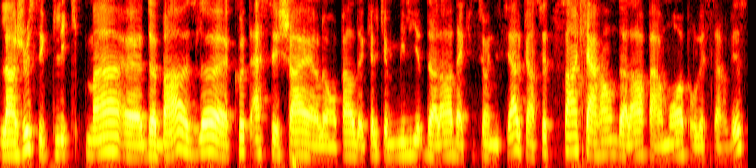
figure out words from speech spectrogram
L'enjeu, c'est que l'équipement euh, de base là, euh, coûte assez cher. Là. On parle de quelques milliers de dollars d'acquisition initiale, puis ensuite 140 dollars par mois pour le service.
